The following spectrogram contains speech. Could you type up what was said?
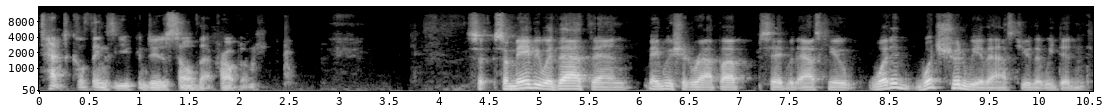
tactical things that you can do to solve that problem. So, so maybe with that, then maybe we should wrap up, Sid, with asking you what did what should we have asked you that we didn't?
